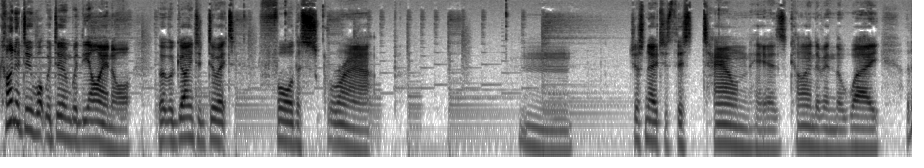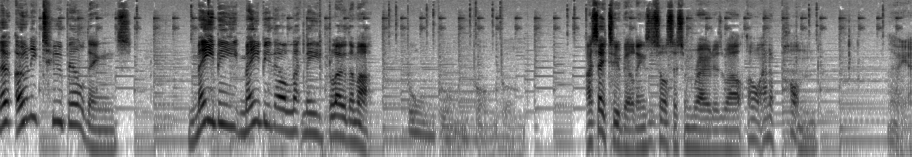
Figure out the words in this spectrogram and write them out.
kind of do what we're doing with the iron ore but we're going to do it for the scrap hmm just noticed this town here is kind of in the way. Although only two buildings. Maybe maybe they'll let me blow them up. Boom, boom, boom, boom. I say two buildings, it's also some road as well. Oh, and a pond. There we go.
